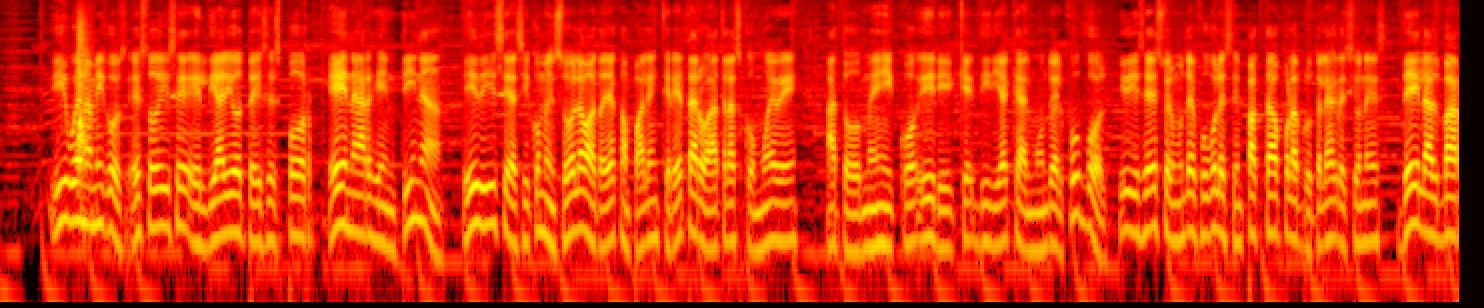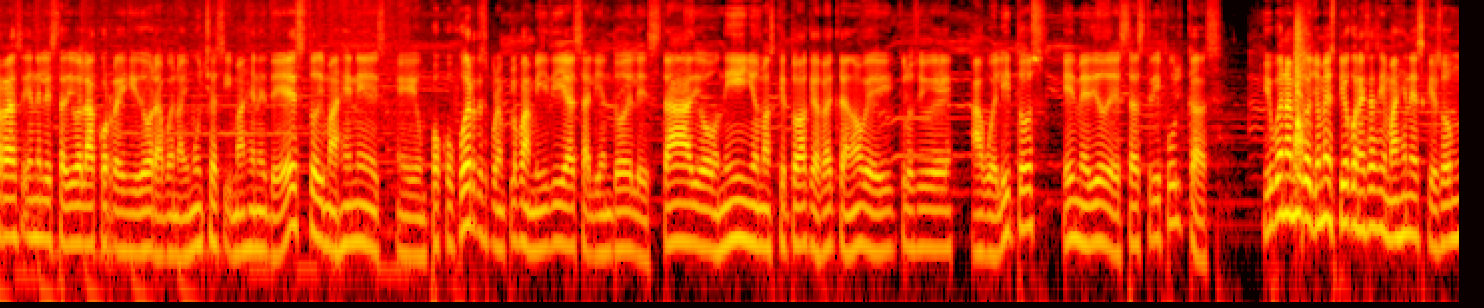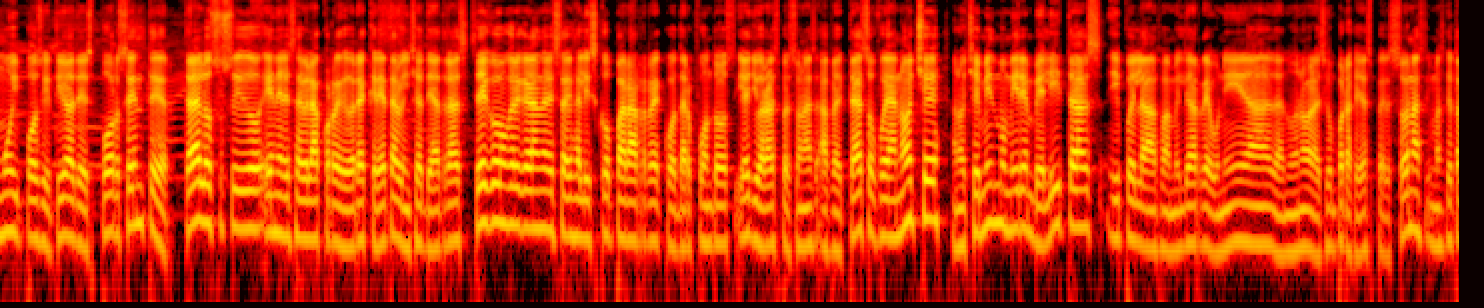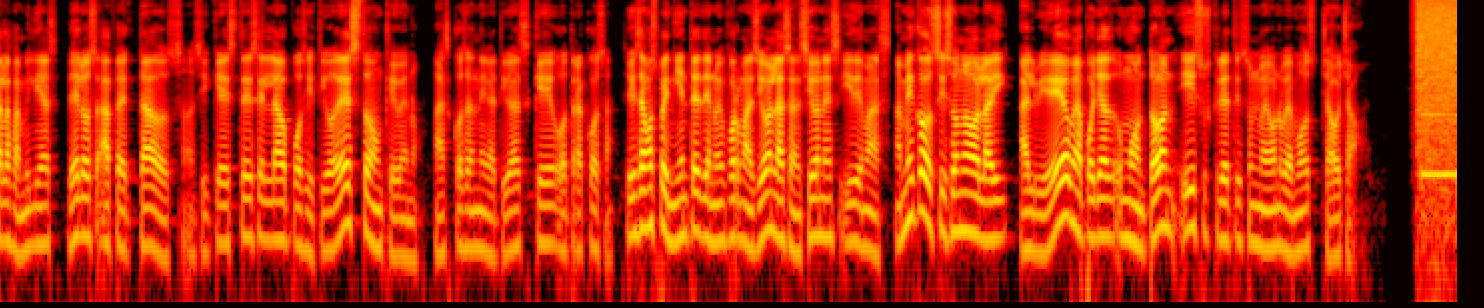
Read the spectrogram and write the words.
Y bueno amigos, esto dice el diario Teis Sport en Argentina. Y dice, así comenzó la batalla campal en Querétaro, Atlas conmueve a todo México diría que, diría que al mundo del fútbol. Y dice esto, el mundo del fútbol está impactado por las brutales agresiones de las barras en el estadio de la corregidora. Bueno, hay muchas imágenes de esto, imágenes eh, un poco fuertes, por ejemplo, familias saliendo del estadio, niños más que todo que afectan, ¿no? Inclusive abuelitos en medio de estas trifulcas. Y bueno amigos, yo me despido con esas imágenes que son muy positivas de Sport Center. Tras lo sucedido en el estadio de la corredora de Querétaro, hinchas de atrás se congregaron en el estadio Jalisco para recordar fondos y ayudar a las personas afectadas. Eso fue anoche. Anoche mismo, miren, velitas y pues la familia reunida, dando una oración por aquellas personas y más que todas las familias de los afectados. Así que este es el lado positivo de esto, aunque bueno, más cosas negativas que otra cosa. Así que estamos pendientes de nueva información, las sanciones y demás. Amigos, si son nuevos like al video, me apoyas un montón y suscríbete si son nuevo. Nos vemos. Chao, chao.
